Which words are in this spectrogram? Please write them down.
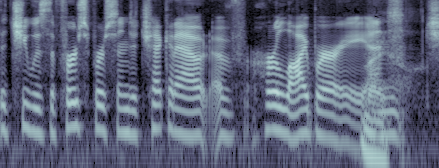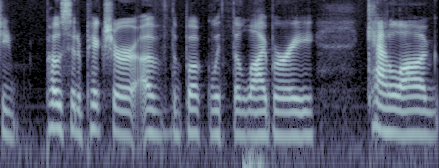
that she was the first person to check it out of her library, and she posted a picture of the book with the library catalog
